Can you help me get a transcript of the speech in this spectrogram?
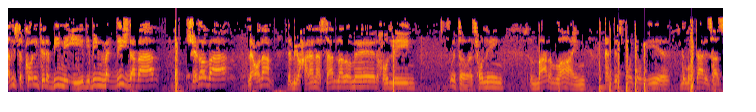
at least according to the Meir, you're being magdish davar shelo ba leolam. Rabbi Yohanan Sandler Omer Hulin. So it was Hulin. Bottom line, at this point over here, the mutar is hers.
